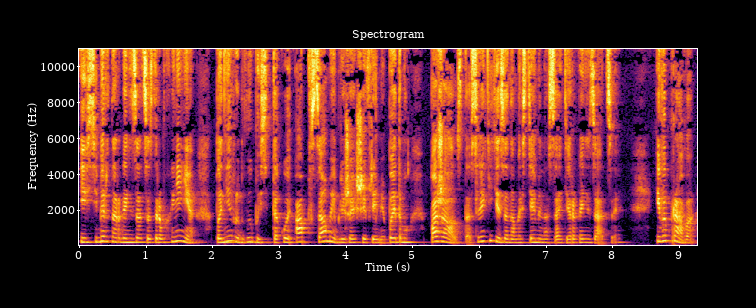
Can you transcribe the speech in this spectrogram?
И Всемирная организация здравоохранения планирует выпустить такой app в самое ближайшее время. Поэтому, пожалуйста, следите за новостями на сайте организации. И вы правы,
